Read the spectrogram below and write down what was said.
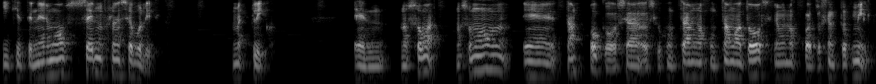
y que tenemos cero influencia política. Me explico. no somos, no somos eh, tan pocos, o sea, si juntamos, nos juntamos a todos, seríamos unos 400.000.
